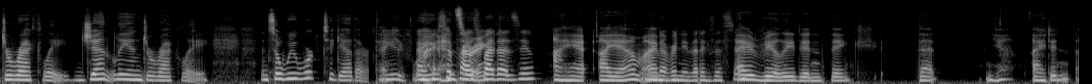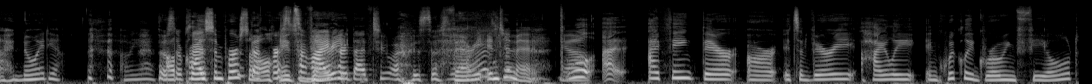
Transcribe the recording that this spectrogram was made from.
directly, gently and directly. And so we work together. Thank are you, you are you surprised by that, Zoo? I I am. I never knew that existed. I really didn't think that. Yeah, I didn't. I had no idea. Oh yeah, so up close and personal. The first it's time very, I heard that too, I was so very intimate. Yeah. Well, I, I think there are, it's a very highly and quickly growing field.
